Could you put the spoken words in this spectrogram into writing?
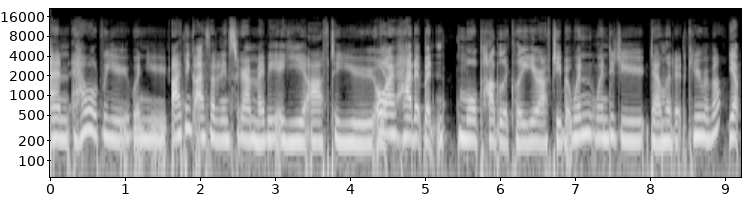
And how old were you when you? I think I started Instagram maybe a year after you. Oh, Yeah. I had it, but more publicly a year after you. But when when did you download it? Can you remember? Yep.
